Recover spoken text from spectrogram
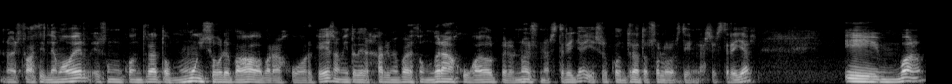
no es fácil de mover, es un contrato muy sobrepagado para el jugador que es. A mí todavía Harry me parece un gran jugador, pero no es una estrella y esos contratos solo los tienen las estrellas. Y bueno,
